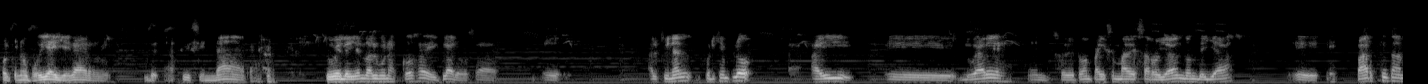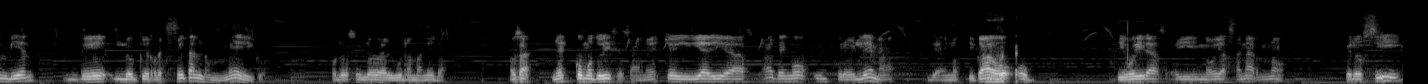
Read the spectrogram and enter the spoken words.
porque no podía llegar así sin nada. estuve leyendo algunas cosas y claro, o sea, eh, al final, por ejemplo, hay lugares, sobre todo en países más desarrollados, en donde ya es parte también de lo que recetan los médicos, por decirlo de alguna manera. O sea, no es como tú dices, o sea, no es que hoy día digas, ah, tengo un problema diagnosticado o, y, voy a ir y me voy a sanar, no. Pero sí,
